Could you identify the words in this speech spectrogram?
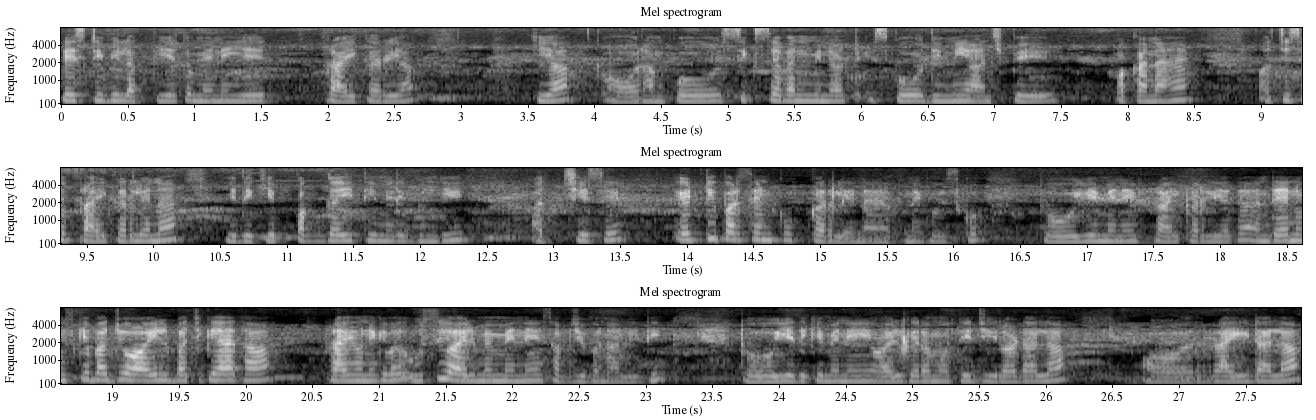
टेस्टी भी लगती है। तो मैंने ये फ्राई कर लिया, किया और हमको सिक्स सेवन मिनट इसको धीमी आँच पे पकाना है। अच्छे से फ्राई कर लेना है। ये देखिए, पक गई थी मेरी भिंडी। अच्छे से एट्टी परसेंट कुक कर लेना है अपने को इसको। तो ये मैंने फ्राई कर लिया था। एंड देन उसके बाद जो ऑयल बच गया था, फ्राई होने के बाद उसी ऑयल में मैंने सब्ज़ी बना ली थी। तो ये देखिए मैंने ऑयल गर्म होते जीरा डाला और राई डाला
